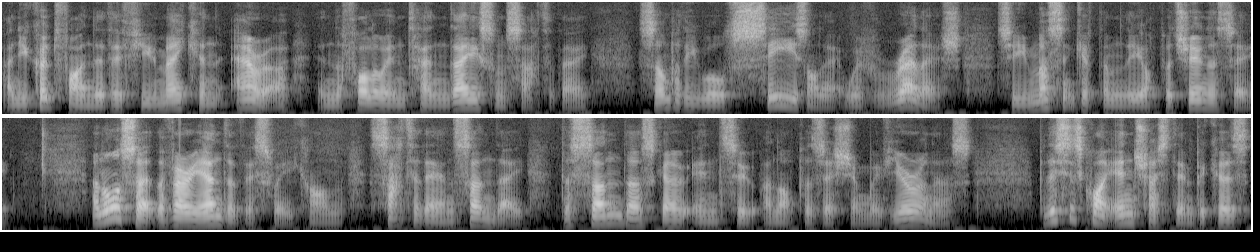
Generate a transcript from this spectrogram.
And you could find that if you make an error in the following 10 days from Saturday, somebody will seize on it with relish. So you mustn't give them the opportunity. And also at the very end of this week, on Saturday and Sunday, the Sun does go into an opposition with Uranus. But this is quite interesting because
